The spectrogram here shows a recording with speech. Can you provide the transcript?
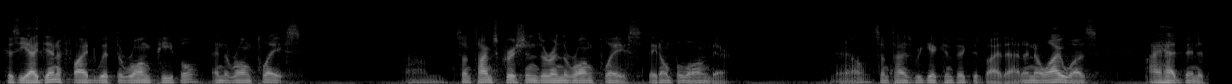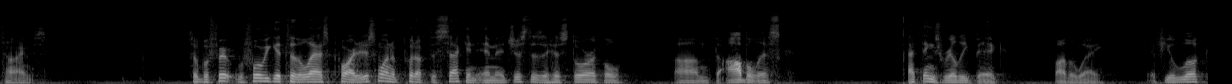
because he identified with the wrong people and the wrong place. Um, sometimes Christians are in the wrong place, they don't belong there. You know, sometimes we get convicted by that. I know I was. I had been at times. So before, before we get to the last part, I just want to put up the second image, just as a historical, um, the obelisk that thing's really big, by the way. If you look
